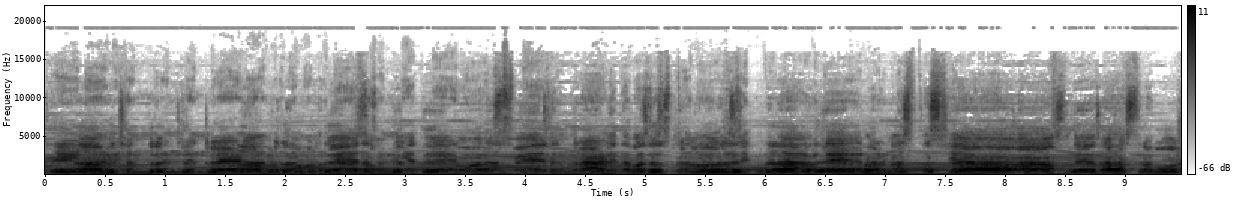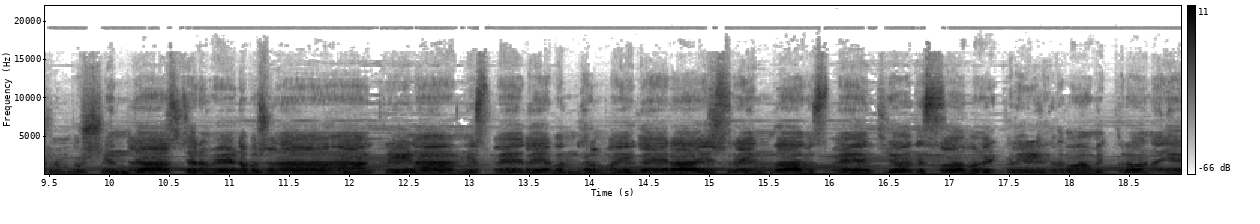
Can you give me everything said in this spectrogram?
क्रीणामि चन्द्रम् चन्द्रेणामृतमृते संयत्ते मोरस्मे पुष्यञ्चाश्च रमेण पशुना क्रीणाम्यस्मे देवम् धर्मयुतैराय श्रेन्दामस्मे ज्योतिस्वामविक्रीणितमा मित्रो नये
